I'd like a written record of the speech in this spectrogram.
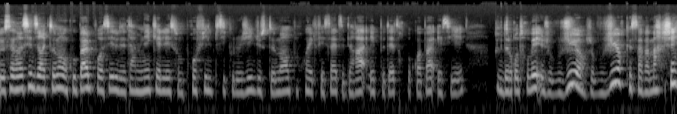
de s'adresser directement au coupable pour essayer de déterminer quel est son profil psychologique, justement, pourquoi il fait ça, etc. Et peut-être, pourquoi pas, essayer de le retrouver. Et je vous jure, je vous jure que ça va marcher,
